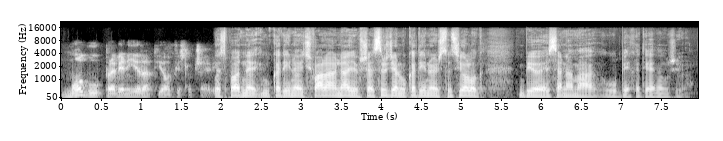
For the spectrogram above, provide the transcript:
mogu prevenirati ovakvi slučajevi. Gospodine Ukadinović, hvala najljepša. Srđan Ukadinović, sociolog, bio je sa nama u BHT1 uživo.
